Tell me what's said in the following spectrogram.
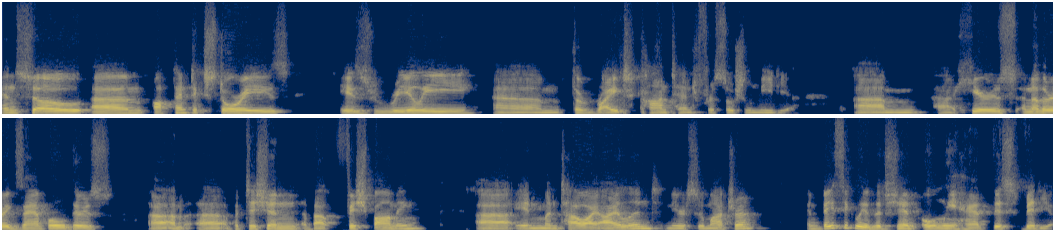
and so um, authentic stories is really um, the right content for social media. Um, uh, here's another example. There's um, a petition about fish bombing uh, in Mentawai Island near Sumatra. And basically the petition only had this video.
